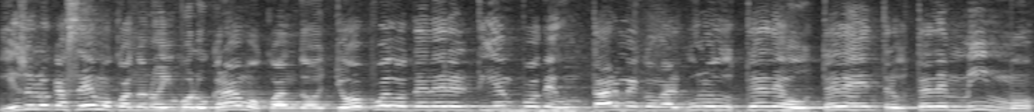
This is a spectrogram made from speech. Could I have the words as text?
Y eso es lo que hacemos cuando nos involucramos, cuando yo puedo tener el tiempo de juntarme con alguno de ustedes o ustedes entre ustedes mismos,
